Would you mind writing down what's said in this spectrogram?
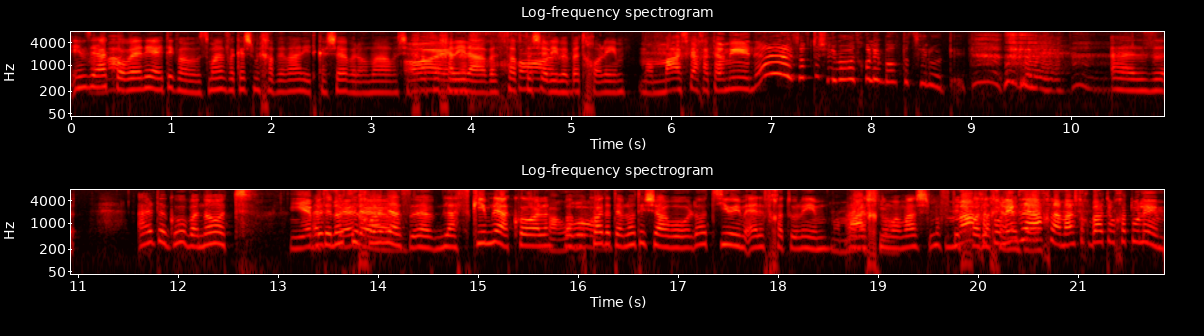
אם זה היה. קורה לי, הייתי כבר מזמן מבקשת מחברה להתקשר ולומר שחס וחלילה בסבתא נכון. שלי בבית חולים. ממש ככה תמיד, אה, סבתא שלי בבית חולים, בואו תצילו אותי. אז אל תגעו, בנות. יהיה אתן בסדר. לא צריכות להס- להסכים להכל. ברור. רווקות, אתם לא תישארו, לא תהיו עם אלף חתולים. ממש אנחנו לא. ממש מה, מבטיחות לכם את זה. חתולים זה אחלה, מה יש לך בעיות עם חתולים?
